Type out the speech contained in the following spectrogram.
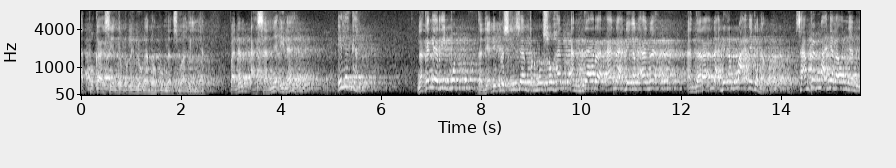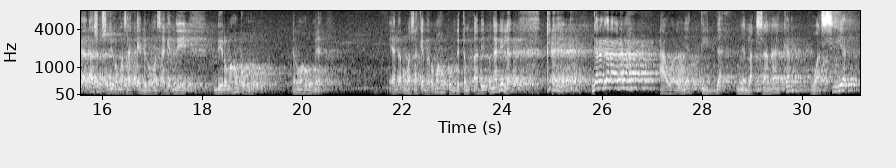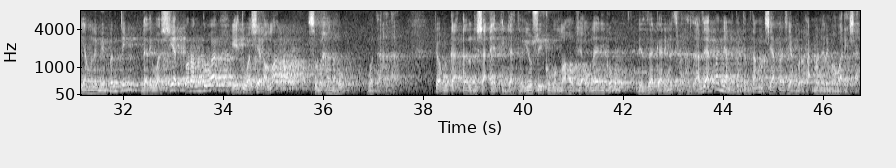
advokasi untuk perlindungan hukum dan sebagainya. Padahal asalnya ilah ilegal. Makanya ribut. Terjadi perselisihan permusuhan antara anak dengan anak antara anak dengan maknya kadang. Sampai maknya lawannya di kasus di rumah sakit eh, di rumah sakit di di rumah hukum. Di rumah hukum ya ya ada rumah sakit ada rumah hukum di, eh, di pengadilan gara-gara apa awalnya tidak melaksanakan wasiat yang lebih penting dari wasiat orang tua yaitu wasiat Allah subhanahu wa ta'ala Coba buka Al-Nisa ayat 3 tu. Yusikumullahu fi auladikum lidzakari mithlu hadzal. Ayat panjang itu tentang siapa yang berhak menerima warisan.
